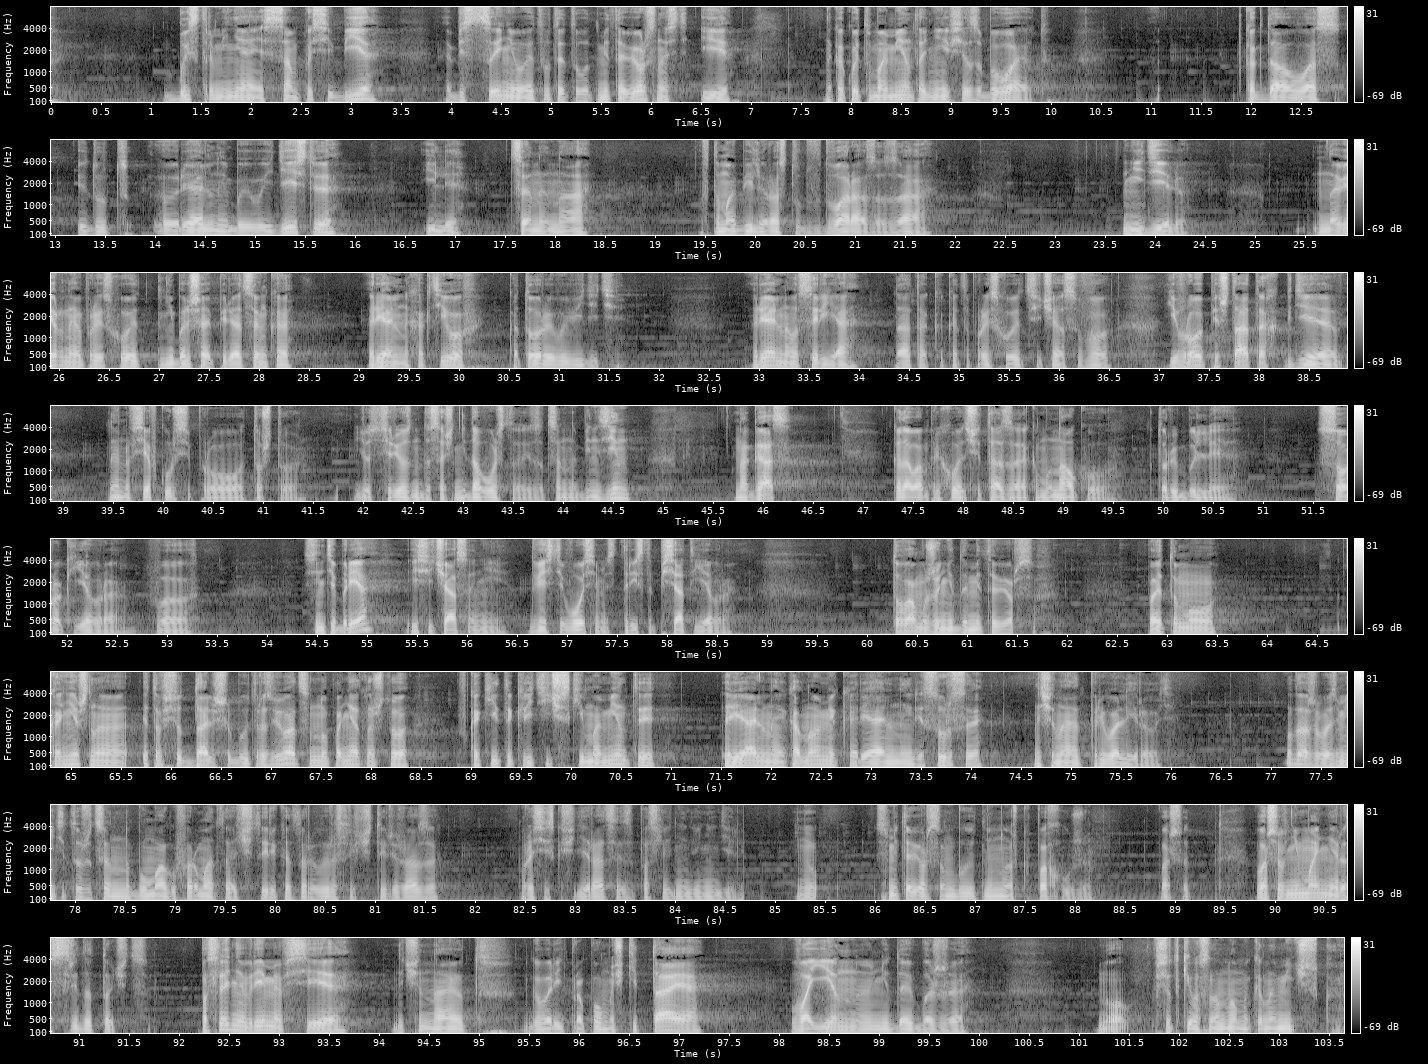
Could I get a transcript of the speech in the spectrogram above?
быстро меняясь сам по себе, обесценивает вот эту вот метаверсность, и на какой-то момент они все забывают. Когда у вас идут реальные боевые действия или цены на автомобили растут в два раза за неделю, наверное, происходит небольшая переоценка реальных активов, которые вы видите. Реального сырья, да, так как это происходит сейчас в Европе, Штатах, где, наверное, все в курсе про то, что идет серьезное достаточно недовольство из-за цен на бензин, на газ – когда вам приходят счета за коммуналку, которые были 40 евро в сентябре, и сейчас они 280-350 евро, то вам уже не до метаверсов. Поэтому, конечно, это все дальше будет развиваться, но понятно, что в какие-то критические моменты реальная экономика, реальные ресурсы начинают превалировать. Ну, даже возьмите ту же цену на бумагу формата А4, которые выросли в 4 раза в Российской Федерации за последние две недели. Ну, с метаверсом будет немножко похуже. Ваше, ваше внимание рассредоточится. В последнее время все начинают говорить про помощь Китая, военную, не дай боже, но все-таки в основном экономическую.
